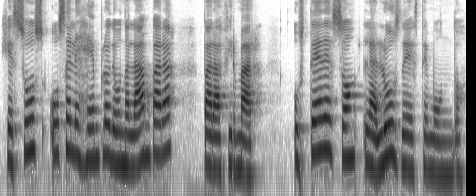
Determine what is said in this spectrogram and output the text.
Jesús usa el ejemplo de una lámpara para afirmar, ustedes son la luz de este mundo.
